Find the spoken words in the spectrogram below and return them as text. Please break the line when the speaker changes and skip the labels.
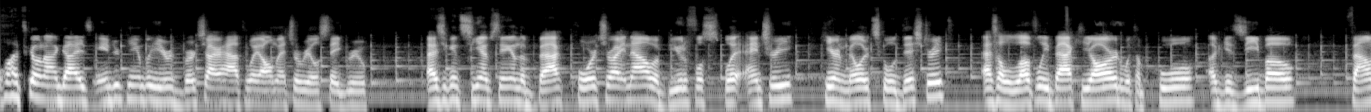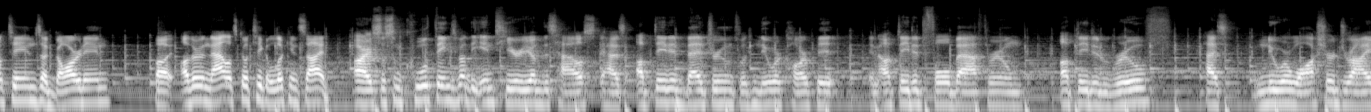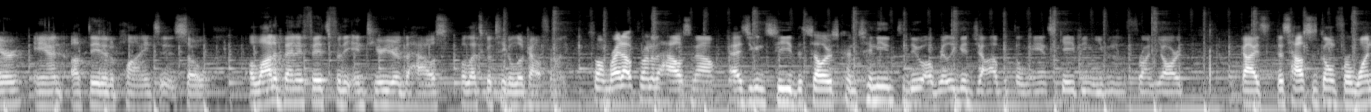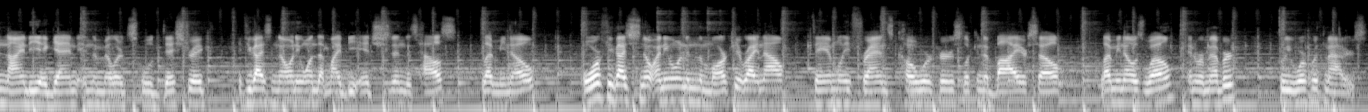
What's going on guys? Andrew Campbell here with Berkshire Hathaway All Metro Real Estate Group. As you can see, I'm standing on the back porch right now, a beautiful split entry here in Millard School District. Has a lovely backyard with a pool, a gazebo, fountains, a garden. But other than that, let's go take a look inside. All right, so some cool things about the interior of this house. It has updated bedrooms with newer carpet, an updated full bathroom, updated roof, has newer washer, dryer, and updated appliances. So a lot of benefits for the interior of the house, but let's go take a look out front. So I'm right out front of the house now. As you can see, the sellers continue to do a really good job with the landscaping, even in the front yard. Guys, this house is going for 190 again in the Millard School District. If you guys know anyone that might be interested in this house, let me know. Or if you guys know anyone in the market right now, family, friends, coworkers looking to buy or sell, let me know as well. And remember, who you work with matters.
